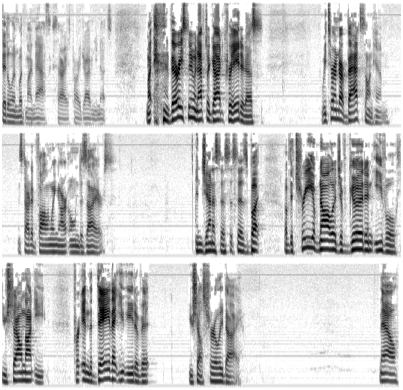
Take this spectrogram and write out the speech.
fiddling with my mask. Sorry, it's probably driving you nuts. My, very soon after God created us, we turned our backs on Him and started following our own desires. In Genesis, it says, But of the tree of knowledge of good and evil you shall not eat, for in the day that you eat of it, you shall surely die. Now,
